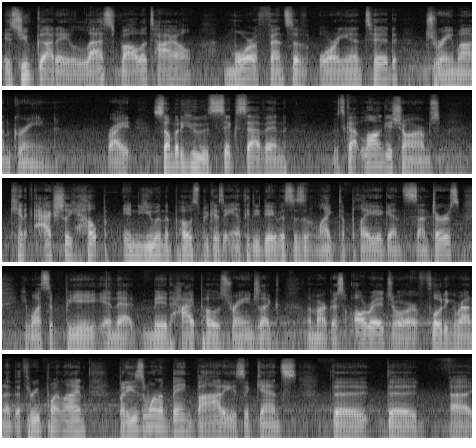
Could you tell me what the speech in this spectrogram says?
Is you've got a less volatile, more offensive oriented Draymond Green, right? Somebody who's six seven, who's got longish arms, can actually help in you in the post because Anthony Davis doesn't like to play against centers. He wants to be in that mid high post range like Lamarcus Aldridge or floating around at the three point line, but he doesn't want to bang bodies against the the uh,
